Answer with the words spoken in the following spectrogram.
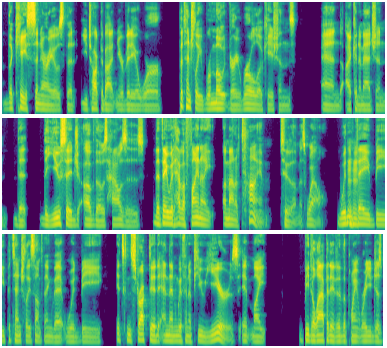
The case scenarios that you talked about in your video were potentially remote, very rural locations. And I can imagine that the usage of those houses, that they would have a finite amount of time to them as well. Wouldn't Mhm. they be potentially something that would be it's constructed and then within a few years it might be dilapidated to the point where you just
